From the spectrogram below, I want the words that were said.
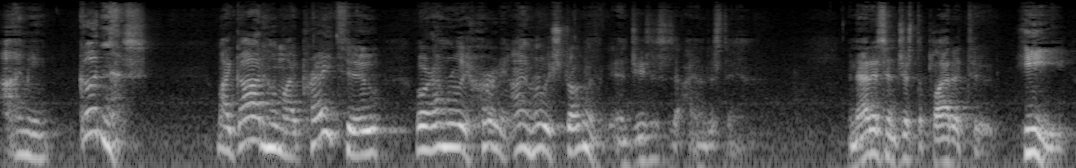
I mean, goodness. My God, whom I pray to, Lord, I'm really hurting. I am really struggling. And Jesus says, I understand. And that isn't just a platitude. He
